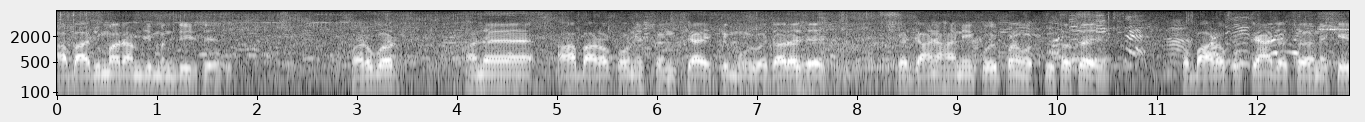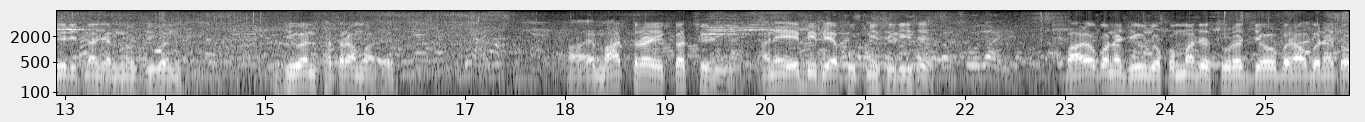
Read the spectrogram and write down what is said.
આ બાજુમાં રામજી મંદિર છે. બરાબર? અને આ બાળકોની સંખ્યા એટલી મૂળ વધારે છે કે જાનહાનિ કોઈ પણ વસ્તુ થશે તો બાળકો ક્યાં જશે અને કેવી રીતના એમનું જીવન જીવન ખતરામાં છે? એ માત્ર એક જ સીડી અને એ બી બે ફૂટની સીડી છે. બાળકોના જીવ જોખમમાં છે, સુરત જેવો બનાવ બને તો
